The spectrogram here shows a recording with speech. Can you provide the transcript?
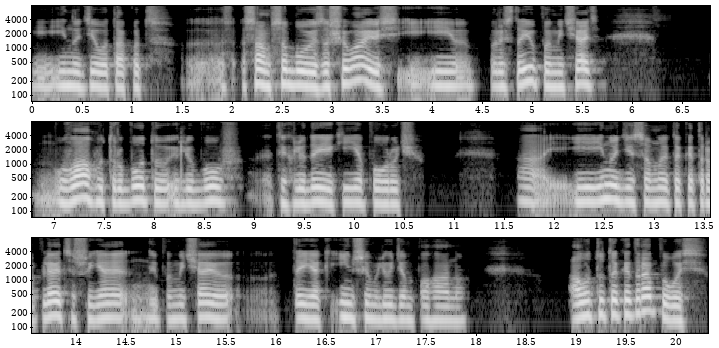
і іноді отак от е, сам собою зашиваюсь і, і перестаю помічати увагу, турботу і любов тих людей, які є поруч. А, і іноді со мною таке трапляється, що я не помічаю те, як іншим людям погано. А от тут таке трапилось.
